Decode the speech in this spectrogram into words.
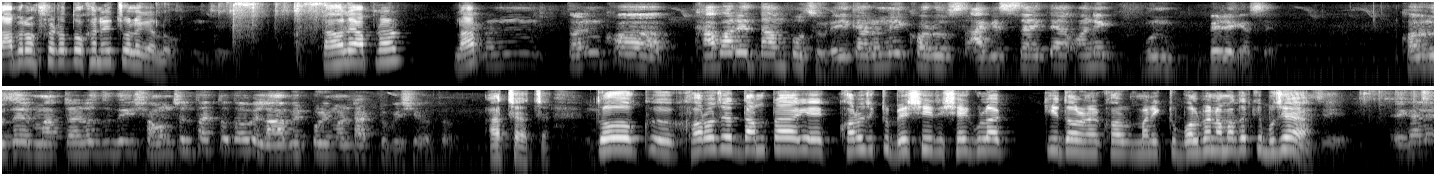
লাভের অংশটা তো ওখানেই চলে গেল। জি। তাহলে আপনার লাভ? ধরেন খাবারের দাম প্রচুর এই কারণেই খরচ আগের চাইতে অনেক গুণ বেড়ে গেছে। খরচের মাত্রাটা যদি সহনশীল থাকতো তবে লাভের পরিমাণটা একটু বেশি হতো। আচ্ছা আচ্ছা। তো খরচের দামটা খরচ একটু বেশি সেইগুলা কি ধরনের মানে একটু বলবেন আমাদেরকে বুঝে। এখানে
